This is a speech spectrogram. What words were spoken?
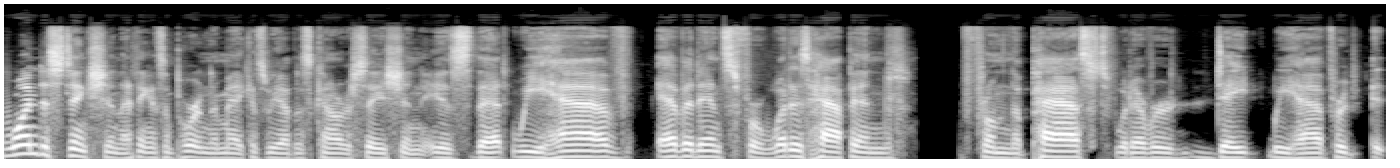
One distinction I think it's important to make as we have this conversation is that we have evidence for what has happened from the past, whatever date we have for eh,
